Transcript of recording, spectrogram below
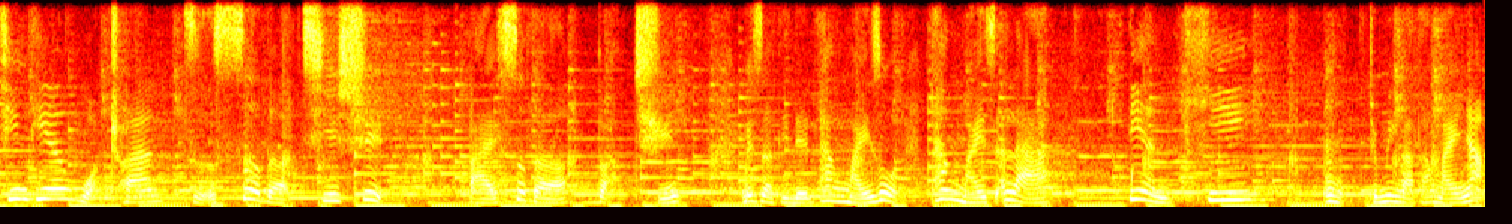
今天我穿紫色的 T 恤白色的短裙 Bây giờ thì đến thang máy rồi Thang máy sẽ là điện thi ừ, Chúng mình vào thang máy nhá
